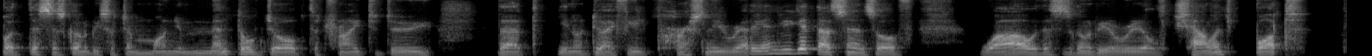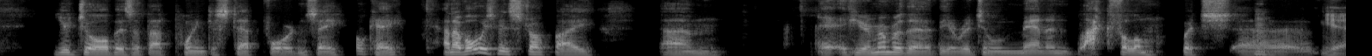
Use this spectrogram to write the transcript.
but this is going to be such a monumental job to try to do that, you know, do I feel personally ready? And you get that sense of, wow, this is going to be a real challenge, but your job is at that point to step forward and say, okay. And I've always been struck by, um, if you remember the the original Men in Black film, which hmm. uh, yeah.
